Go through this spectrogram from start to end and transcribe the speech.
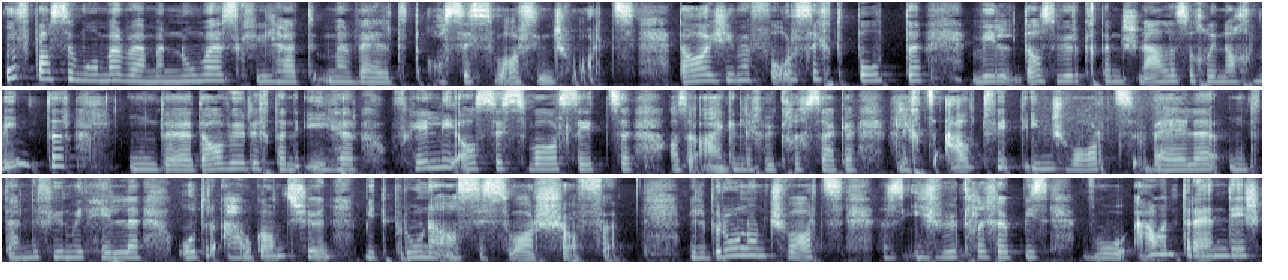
Aufpassen muss man, wenn man nur das Gefühl hat, man wählt die Accessoires in schwarz. Da ist immer Vorsicht geboten, weil das wirkt dann schnell so ein bisschen nach Winter und äh, da würde ich dann eher auf helle Accessoires setzen, also eigentlich wirklich sagen, vielleicht das Outfit in schwarz wählen und dann dafür mit hellen oder auch ganz schön mit braunen Accessoires arbeiten. Weil braun und schwarz, das ist wirklich etwas, wo auch ein Trend ist.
